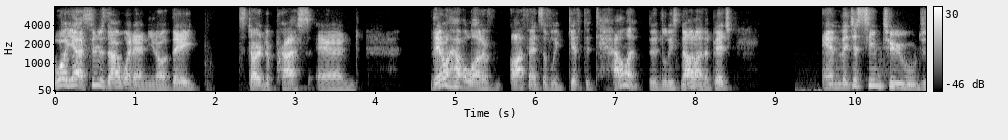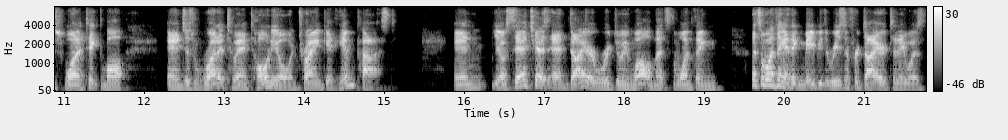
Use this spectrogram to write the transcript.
Well, yeah, as soon as that went in, you know, they started to press and they don't have a lot of offensively gifted talent, at least not on the pitch. And they just seem to just want to take the ball and just run it to Antonio and try and get him past. And, you know, Sanchez and Dier were doing well. And that's the one thing, that's the one thing I think maybe the reason for Dier today was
